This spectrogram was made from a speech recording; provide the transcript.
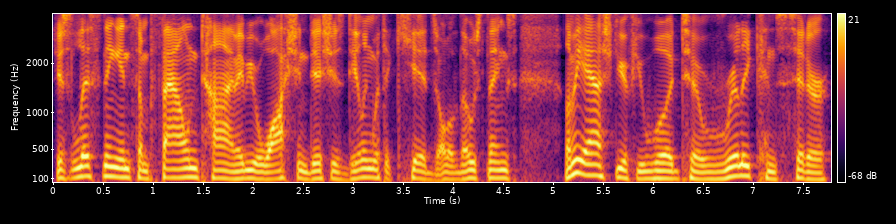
just listening in some found time. Maybe you're washing dishes, dealing with the kids, all of those things. Let me ask you, if you would, to really consider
